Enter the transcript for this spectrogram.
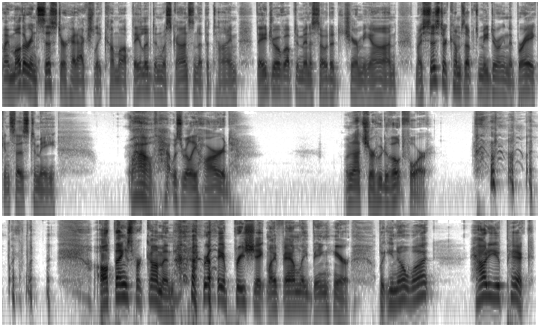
my mother and sister had actually come up. They lived in Wisconsin at the time. They drove up to Minnesota to cheer me on. My sister comes up to me during the break and says to me, Wow, that was really hard. I'm not sure who to vote for. oh, thanks for coming. I really appreciate my family being here. But you know what? How do you pick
